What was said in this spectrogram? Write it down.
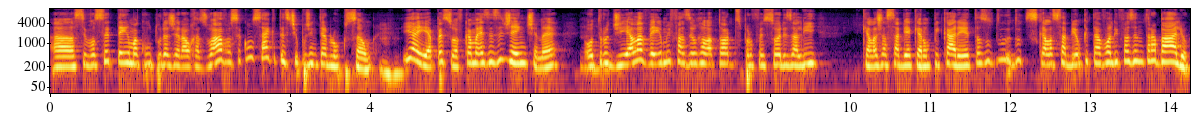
uh, se você tem uma cultura geral razoável, você consegue ter esse tipo de interlocução. Uhum. E aí a pessoa fica mais exigente, né? Uhum. Outro dia ela veio me fazer o relatório dos professores ali, que ela já sabia que eram picaretas, dos que elas sabiam que estavam ali fazendo trabalho.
